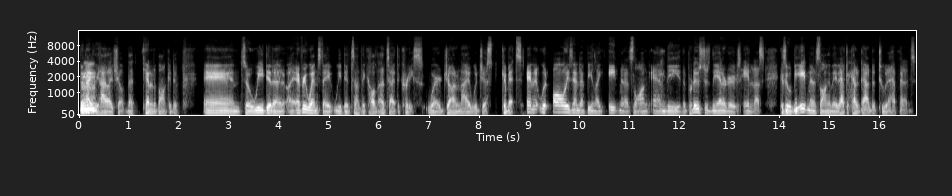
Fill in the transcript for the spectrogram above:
the mm. nightly highlight show that Ken and could do. And so we did a every Wednesday we did something called outside the crease where John and I would just kibitz and it would always end up being like eight minutes long and the the producers and the editors hated us because it would be eight minutes long and they'd have to cut it down to two and a half minutes.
